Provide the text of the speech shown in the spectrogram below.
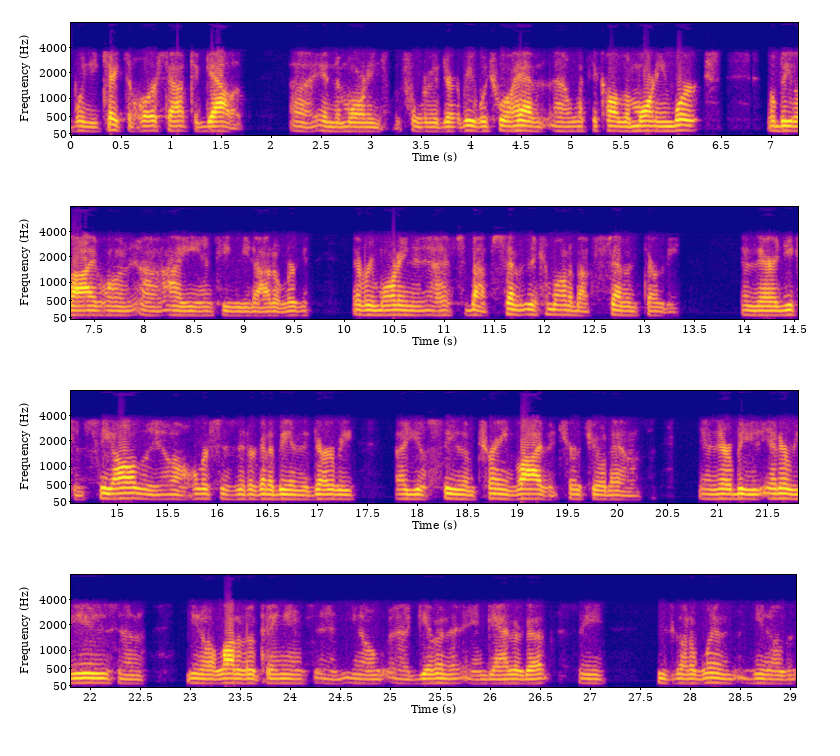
when you take the horse out to gallop uh, in the mornings before the Derby, which we'll have uh, what they call the morning works, will be live on uh, ientv.org every morning, and it's about seven. They come on about seven thirty, and there, and you can see all the uh, horses that are going to be in the Derby. Uh, you'll see them trained live at Churchill Downs and there'll be interviews and you know a lot of opinions and you know uh, given and gathered up to see who's going to win you know the,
